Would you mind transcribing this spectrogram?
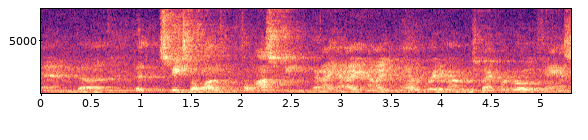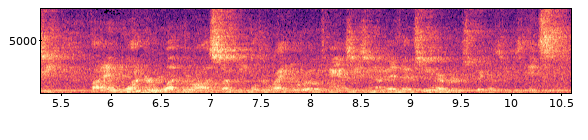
And uh, that speaks to a lot of philosophy and I, and I, and I have a great amount of respect for heroic fantasy but I wonder what draws some people to write heroic fantasies in a mythos universe because it's, it's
